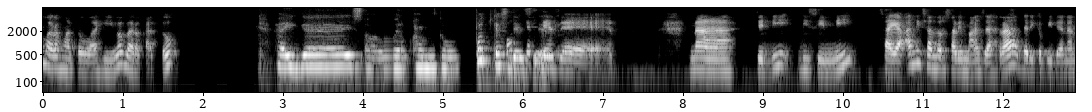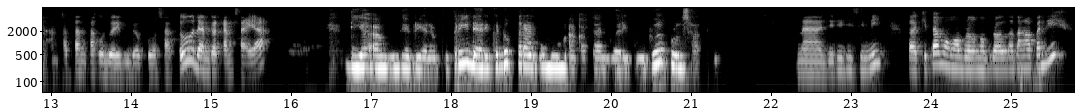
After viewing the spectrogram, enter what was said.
warahmatullahi wabarakatuh. Hai guys, uh, welcome to podcast, Podcast DZ. DZ. Nah, jadi di sini saya Anissa Nur Salimah Zahra dari Kebidanan Angkatan tahun 2021 dan rekan saya Dia Anggun Febriana Putri dari Kedokteran Umum Angkatan 2021. Nah, jadi di sini eh, kita mau ngobrol-ngobrol tentang apa nih?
